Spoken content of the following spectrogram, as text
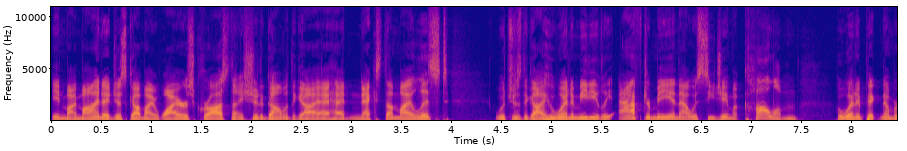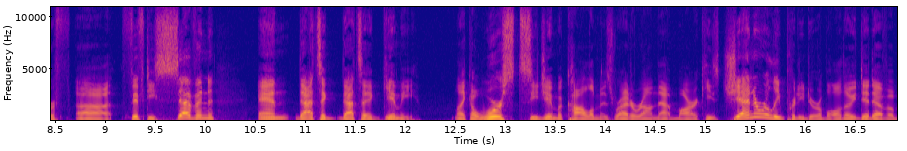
in my mind, I just got my wires crossed, and I should have gone with the guy I had next on my list, which was the guy who went immediately after me, and that was C.J. McCollum, who went at pick number uh, fifty-seven, and that's a that's a gimme. Like a worst C.J. McCollum is right around that mark. He's generally pretty durable, although he did have a,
